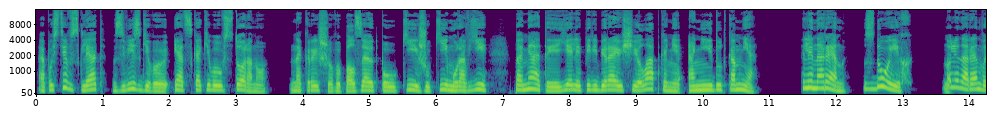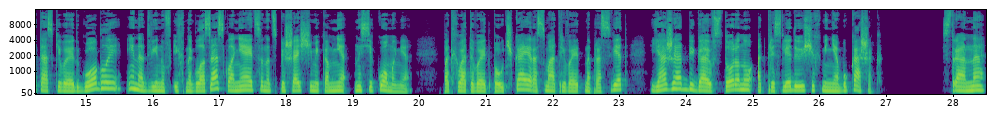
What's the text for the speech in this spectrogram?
Опустив взгляд, взвизгиваю и отскакиваю в сторону. На крышу выползают пауки, жуки, муравьи. Помятые, еле перебирающие лапками, они идут ко мне. «Линарен, сдуй их!» Но Линарен вытаскивает гоглы и, надвинув их на глаза, склоняется над спешащими ко мне насекомыми. Подхватывает паучка и рассматривает на просвет, я же отбегаю в сторону от преследующих меня букашек. Странно.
